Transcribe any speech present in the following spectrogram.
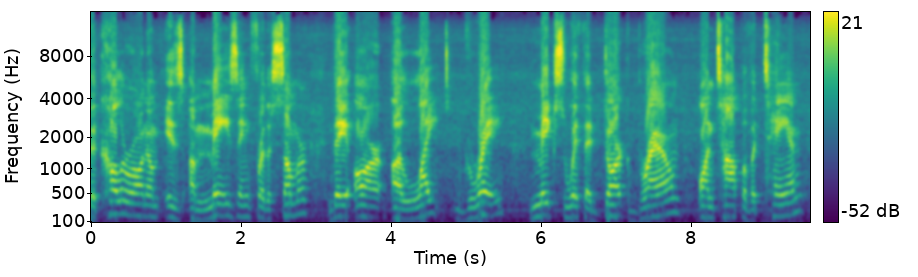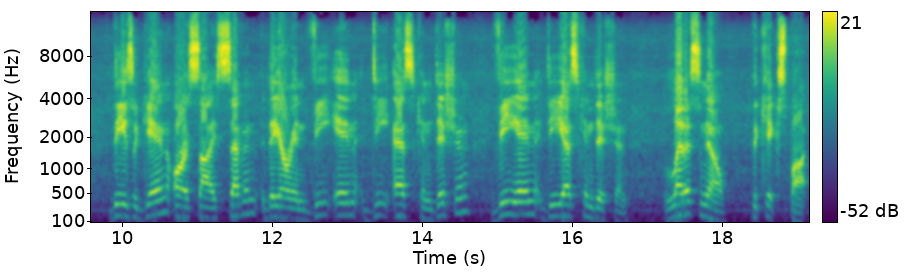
The color on them is amazing for the summer. They are a light gray mixed with a dark brown on top of a tan. These again are a size 7. They are in VNDS condition. VNDS condition. Let us know the kick spot.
